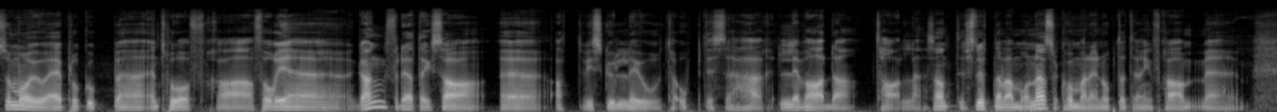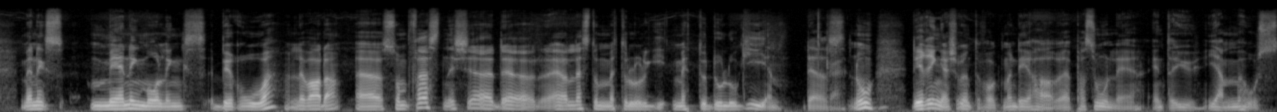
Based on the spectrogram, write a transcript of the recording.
så må jo jeg plukke opp uh, en tråd fra forrige gang. Fordi at jeg sa at vi skulle jo ta opp disse her Levada-talene. I slutten av hver måned så kommer det en oppdatering fra menings, meningmålingsbyrået Levada. som forresten ikke det, Jeg har lest om metodologi, metodologien deres nå. De ringer ikke rundt til folk, men de har eh, personlig intervju hjemme hos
